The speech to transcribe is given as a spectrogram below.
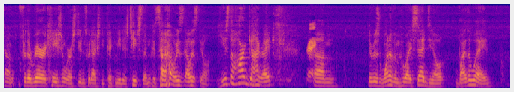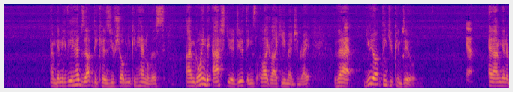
um, for the rare occasion where students would actually pick me to teach them because I was I was you know he's the hard guy right Right. um, there was one of them who I said, you know, by the way, I'm going to give you a heads up because you've shown me you can handle this. I'm going to ask you to do things like like you mentioned, right? That you don't think you can do. Yeah. And I'm going to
